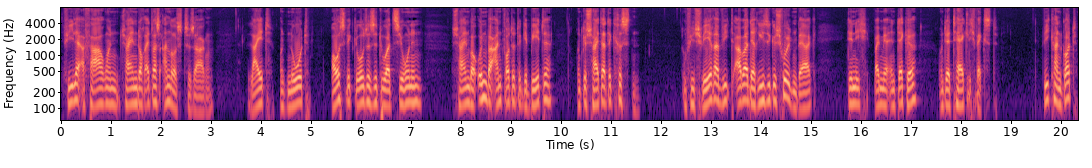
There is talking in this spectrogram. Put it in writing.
Viele Erfahrungen scheinen doch etwas anderes zu sagen. Leid und Not, ausweglose Situationen, scheinbar unbeantwortete Gebete und gescheiterte Christen. Und viel schwerer wiegt aber der riesige Schuldenberg, den ich bei mir entdecke und der täglich wächst. Wie kann Gott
